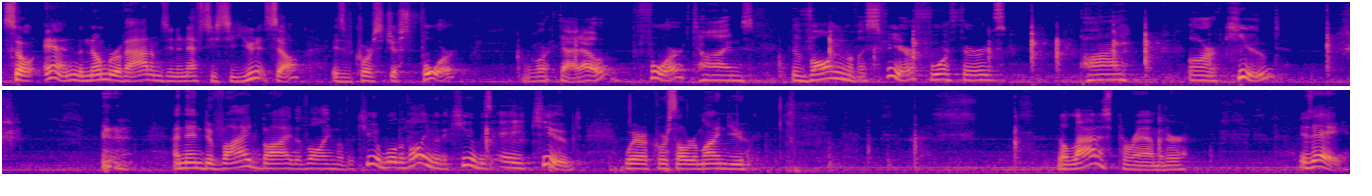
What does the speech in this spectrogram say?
So n, the number of atoms in an FCC unit cell, is of course just 4. We work that out. 4 times the volume of a sphere, 4 thirds pi r cubed. and then divide by the volume of a cube. Well, the volume of the cube is a cubed, where, of course, I'll remind you the lattice parameter is a,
